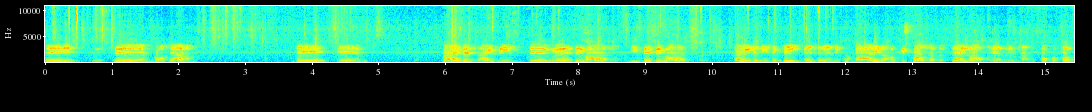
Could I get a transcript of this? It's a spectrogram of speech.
de, eh, ¿cómo se llama? De eh, private IP, de redes privadas, IP privadas. Ahí les dice qué IP se deben ejecutar y bajo qué cosa, pero ahí lo vamos a ir analizando poco a poco.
